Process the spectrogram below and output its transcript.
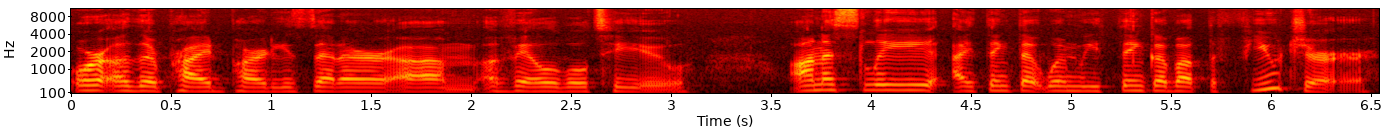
or, or, other pride parties that are um, available to you. Honestly, I think that when we think about the future,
